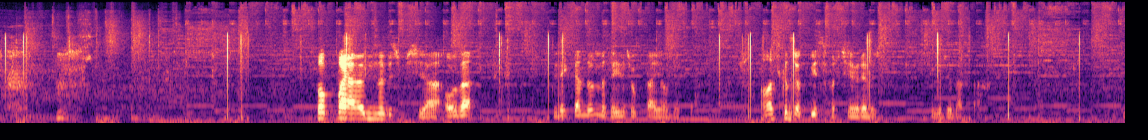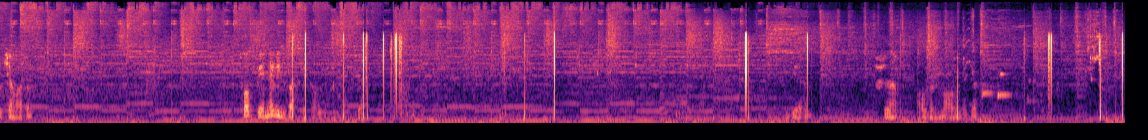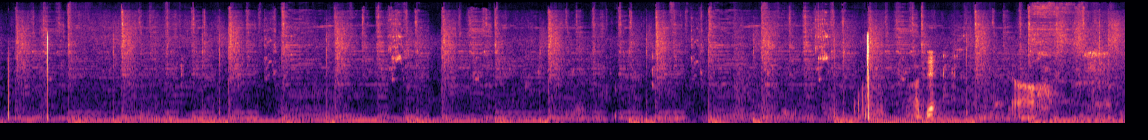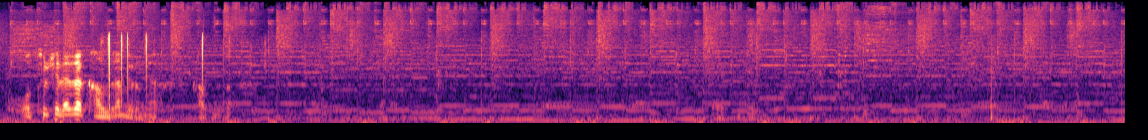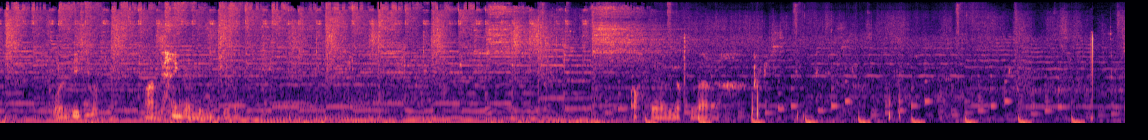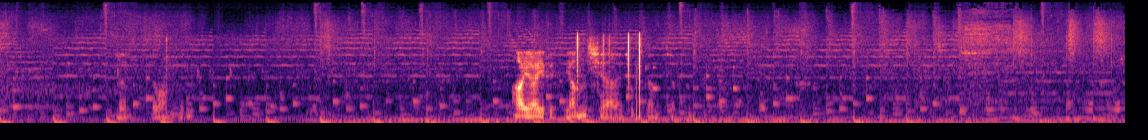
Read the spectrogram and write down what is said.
Top bayağı önüne düşmüş ya. Orada direkten dönmeseydi çok daha iyi olacaktı. Ama sıkıntı yok. 1-0 çevirebiliriz. Çevireceğiz hatta. Uçamadım. Top yerine biz basket olduk. Güzel. Gidiyorum. Şuradan olur mu olmadı. Hadi. Ya. O tür şeyleri de kaldıramıyorum ya. Kalkmıyor. Evet. Gol değil mi? Var ben engelledim şöyle. Ah be bloklular da. Güzel. Devam edelim. Hayır hayır yanlış ya çok yanlış yaptım.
